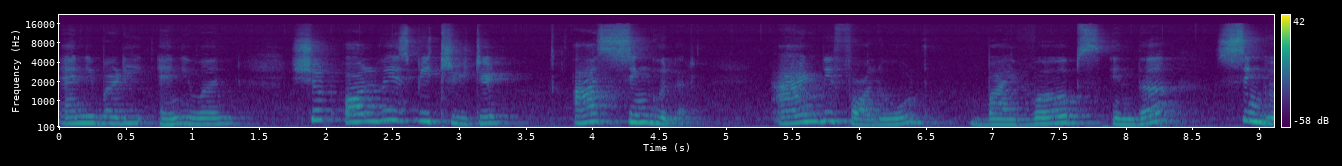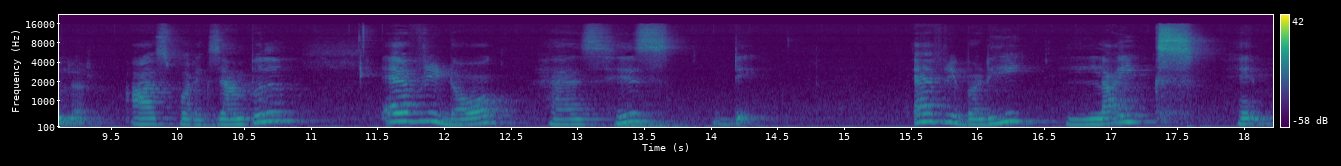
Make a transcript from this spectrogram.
anybody, anyone should always be treated as singular and be followed by verbs in the singular. As for example, every dog has his day. Everybody likes him.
